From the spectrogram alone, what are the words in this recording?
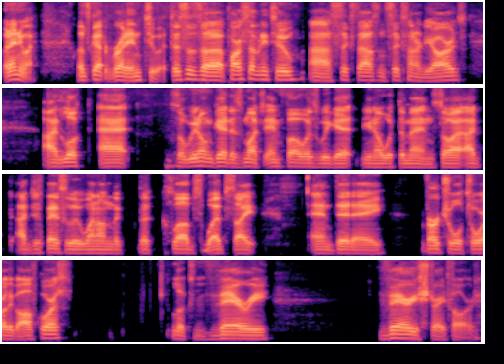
But anyway, let's get right into it. This is a par 72, uh, 6,600 yards. I looked at so we don't get as much info as we get, you know, with the men. So I I, I just basically went on the, the club's website and did a virtual tour of the golf course. Looks very, very straightforward.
